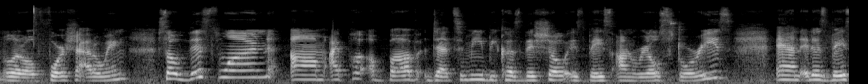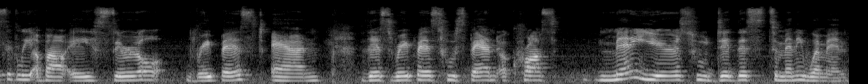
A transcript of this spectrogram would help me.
a little foreshadowing. So this one um i put above dead to me because this show is based on real stories. And it is basically about a serial rapist and this rapist who spanned across many years who did this to many women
